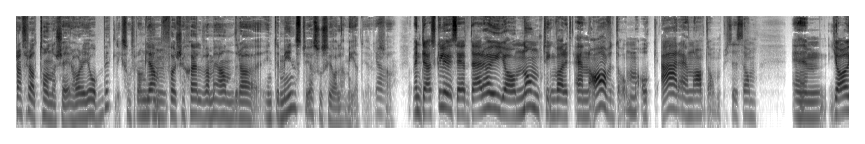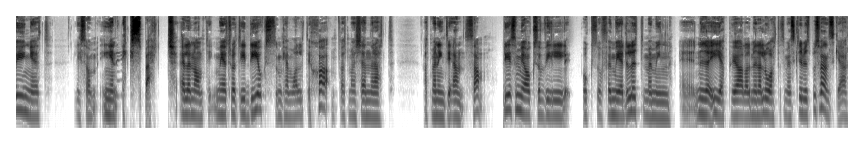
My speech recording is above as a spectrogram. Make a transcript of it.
framförallt tonårstjejer har det jobbigt liksom, för de mm. jämför mm. sig själva med andra, inte minst via sociala medier. Ja. Men där skulle jag säga att där har ju jag någonting varit en av dem och är en av dem. Precis som um, jag är ju inget, liksom, ingen expert eller någonting. Men jag tror att det är det också som kan vara lite skönt. Att man känner att, att man inte är ensam. Det som jag också vill också förmedla lite med min eh, nya EP och alla mina låtar som jag skrivit på svenska.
